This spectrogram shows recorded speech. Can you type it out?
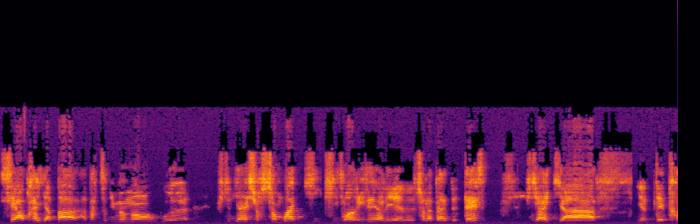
c'est après, il n'y a pas à partir du moment où euh, je te dirais sur 100 boîtes qui, qui vont arriver aller euh, sur la période de test, je dirais qu'il y a il y a peut-être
